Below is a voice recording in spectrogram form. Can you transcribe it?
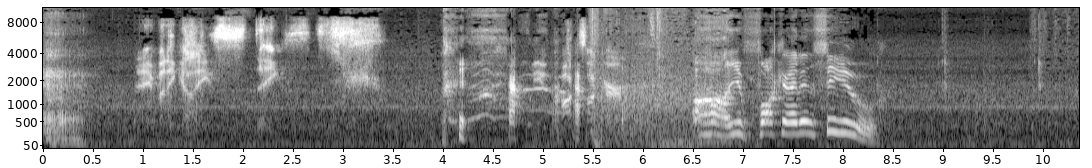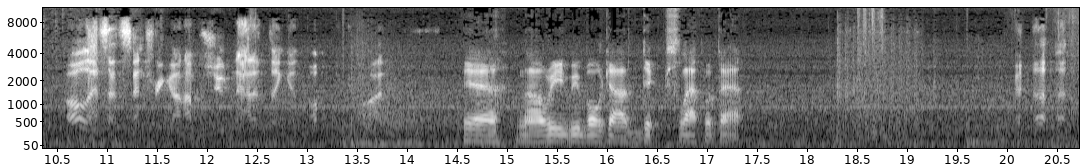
Anybody got any steaks? you cocksucker. Oh, you fucker! I didn't see you. Oh, that's that sentry gun. I'm shooting at it thinking, oh god. Yeah, no, we we both got dick slap with that.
